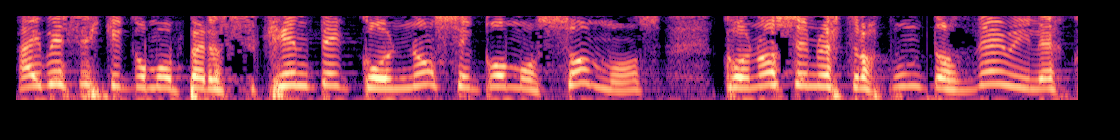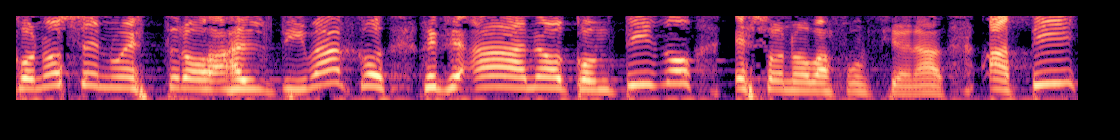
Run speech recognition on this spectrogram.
hay veces que como gente conoce cómo somos, conoce nuestros puntos débiles, conoce nuestros altibajos, dice, ah, no, contigo eso no va a funcionar. A ti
